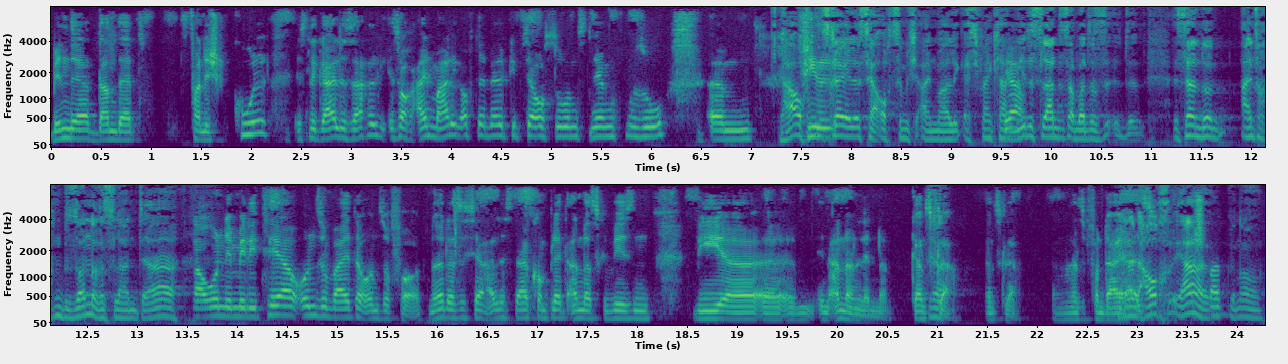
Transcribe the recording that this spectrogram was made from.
bin der, done that, fand ich cool, ist eine geile Sache, ist auch einmalig auf der Welt, gibt's ja auch sonst nirgendwo so. Ähm, Ja, auch viel- Israel ist ja auch ziemlich einmalig. Ich meine, klar, Ja. jedes Land ist aber das, das ist dann nur einfach ein besonderes Land, ja. Frauen im Militär und so weiter und so fort. Ne? Das ist ja alles da komplett anders gewesen wie äh, äh, in anderen Ländern. Ganz Ja. klar, ganz klar. Also von daher Ja, auch, ja, spannend, genau.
